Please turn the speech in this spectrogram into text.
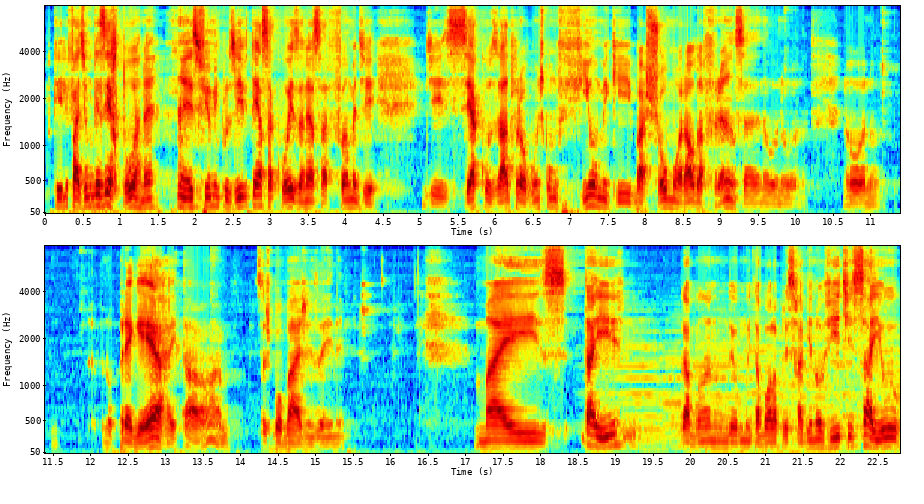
porque ele fazia um desertor, né? Esse filme, inclusive, tem essa coisa, né? essa fama de, de ser acusado por alguns como filme que baixou o moral da França no, no, no, no, no pré-guerra e tal. Essas bobagens aí, né? Mas daí o Gaban não deu muita bola para esse Rabinovich e saiu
